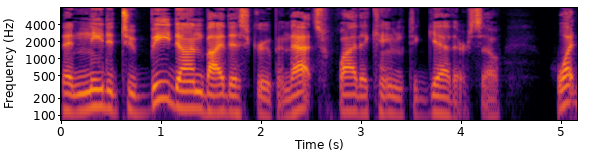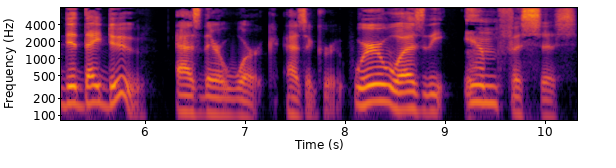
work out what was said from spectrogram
that needed to be done by this group, and that's why they came together. So, what did they do as their work as a group? Where was the emphasis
